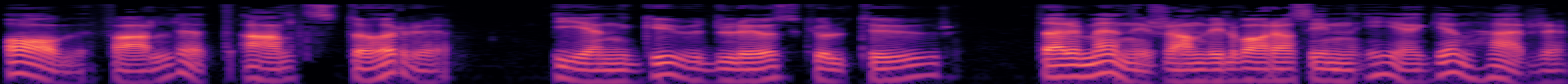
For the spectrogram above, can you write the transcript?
avfallet allt större i en gudlös kultur där människan vill vara sin egen herre.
